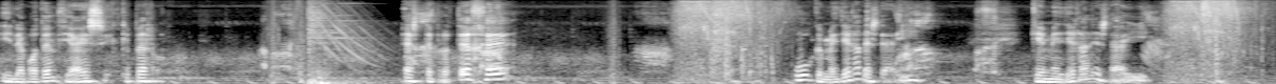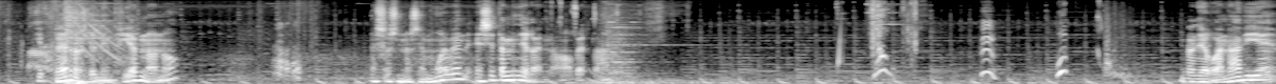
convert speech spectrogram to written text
y le potencia ese. ¡Qué perro! Este protege Uh, que me llega desde ahí. Que me llega desde ahí. Qué perros del infierno, ¿no? Esos no se mueven. Ese también llega... No, ¿verdad? No llego a nadie.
